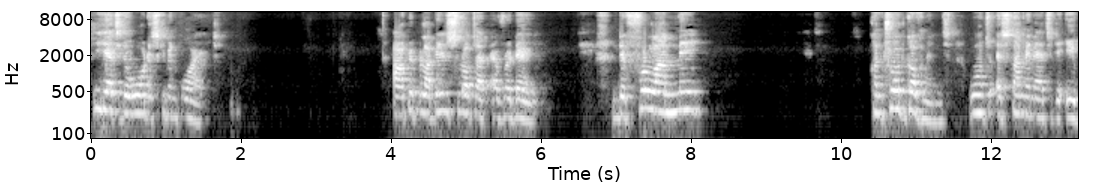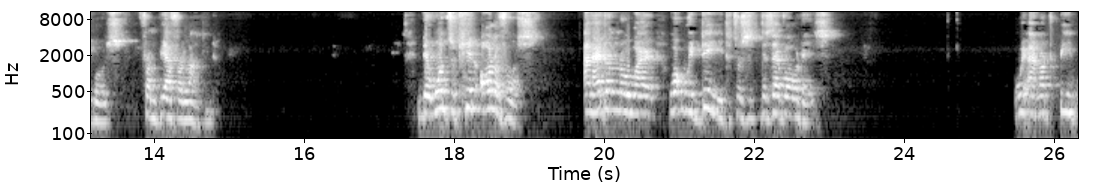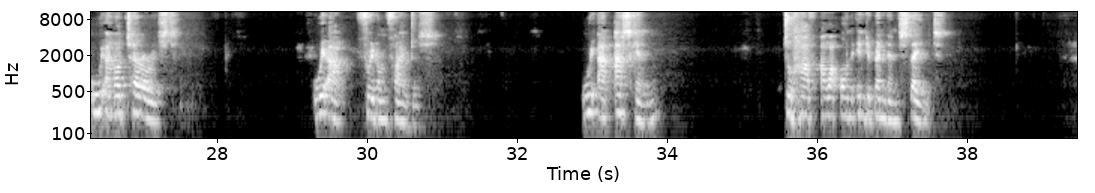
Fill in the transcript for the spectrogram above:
Yet the world is keeping quiet. Our people are being slaughtered every day. The Fulani controlled government want to exterminate the Igbos from Biafra land. They want to kill all of us. And I don't know why what we did to deserve all this. We are not people, we are not terrorists. We are freedom fighters we are asking to have our own independent state.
